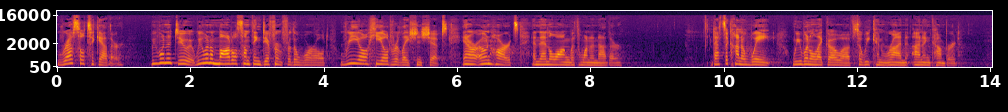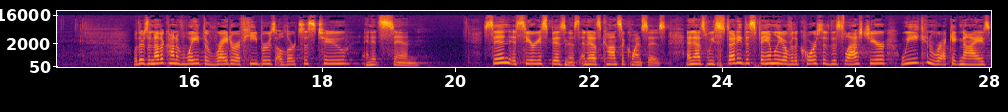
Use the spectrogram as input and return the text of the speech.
wrestle together. We want to do it. We want to model something different for the world real healed relationships in our own hearts and then along with one another. That's the kind of weight we want to let go of so we can run unencumbered. Well, there's another kind of weight the writer of Hebrews alerts us to, and it's sin. Sin is serious business and it has consequences. And as we studied this family over the course of this last year, we can recognize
